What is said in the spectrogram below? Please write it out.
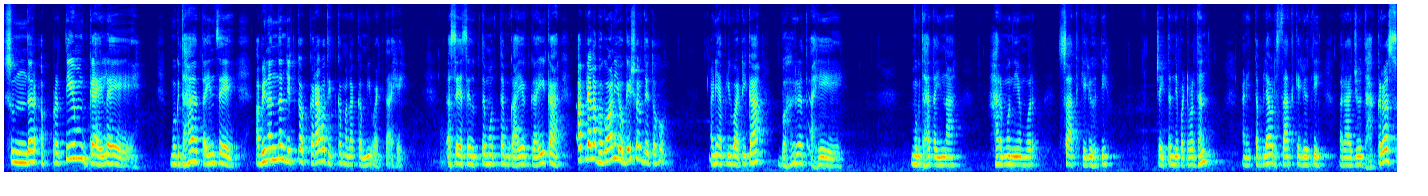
सुंदर अप्रतिम गायलंय मुग्धाताईंचे अभिनंदन जितकं करावं तितकं मला कमी वाटतं आहे। असे असे उत्तमोत्तम गायक गायिका आपल्याला भगवान योगेश्वर देतो हो। आणि आपली वाटिका बहरत आहे। मुग्धाताईंना हार्मोनियमवर साथ केली होती. चैतन्य पटवर्धन आणि तबल्यावर साथ केली होती. राजू धाकरस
